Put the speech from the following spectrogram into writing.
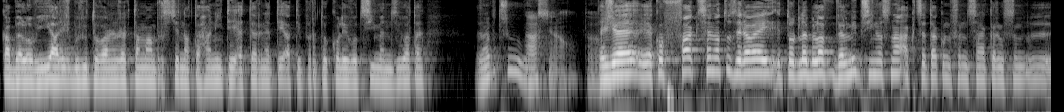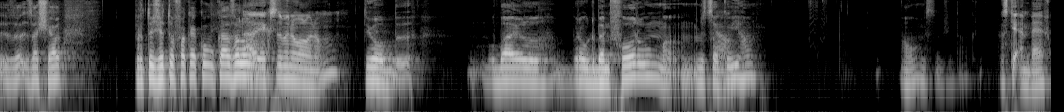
kabelový a když budu továrnu, tak tam mám prostě natahaný ty Ethernety a ty protokoly od Siemensu a tak. Já to nepotřebuji. No, jasně, no. To... Takže jako fakt se na to zvědavý. Tohle byla velmi přínosná akce, ta konference, na kterou jsem e, zašel, protože to fakt jako ukázalo... A jak se to jmenovalo, no? Jo, Mobile Broadband Forum, něco takového. No, myslím, že tak. Prostě MBF.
